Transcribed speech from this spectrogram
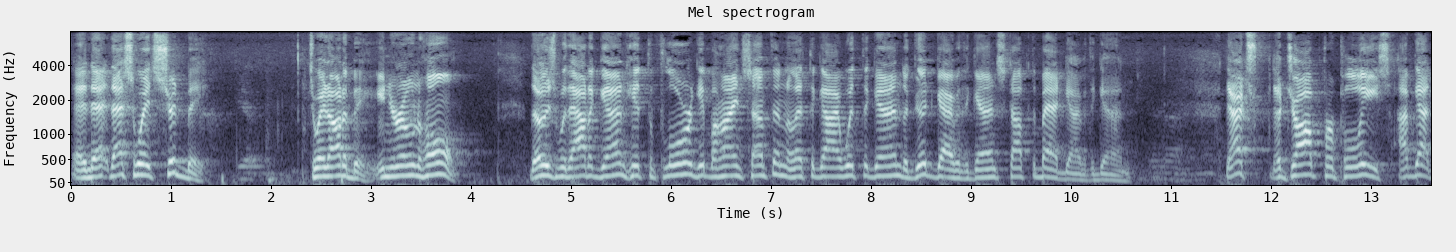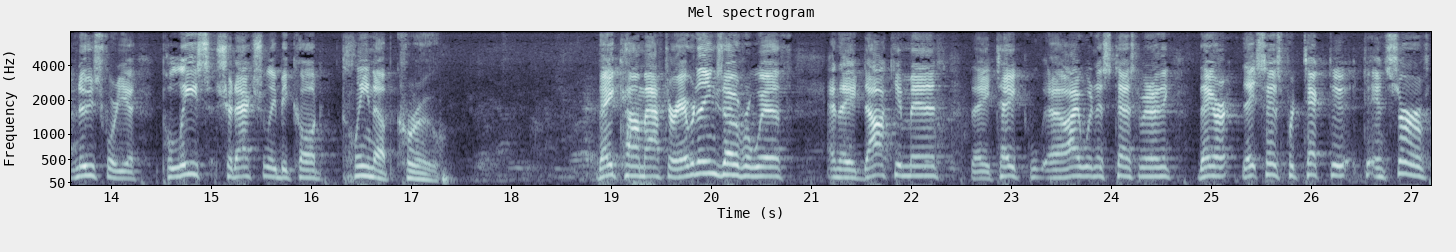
And that, that's the way it should be. It's the way it ought to be. In your own home. Those without a gun, hit the floor, get behind something, and let the guy with the gun, the good guy with the gun, stop the bad guy with the gun. That's the job for police. I've got news for you. Police should actually be called cleanup crew. They come after everything's over with, and they document. They take uh, eyewitness testimony. and Everything. They are. It says protect to, to- and serve.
